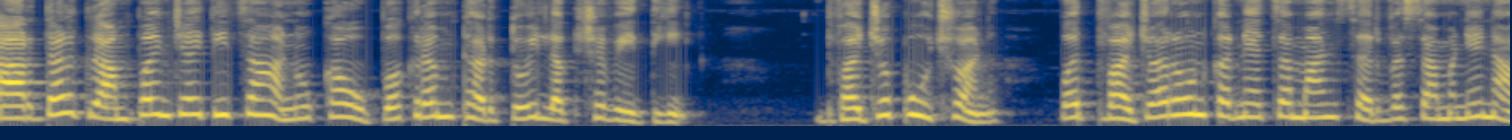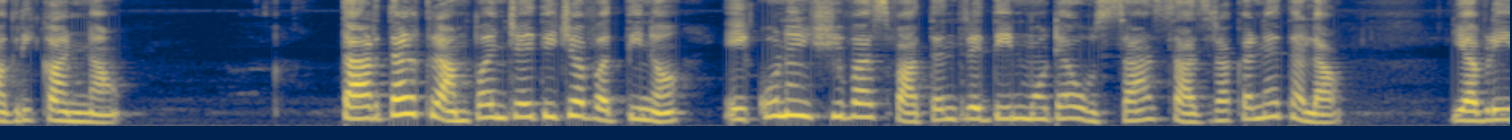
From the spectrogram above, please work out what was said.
तारदाळ ग्रामपंचायतीचा अनोखा उपक्रम ठरतोय लक्षवेधी. ध्वजपूजन व ध्वजारोहण करण्याचा मान सर्वसामान्य नागरिकांना. तारदाळ ग्रामपंचायतीच्या वतीनं एकोणऐंशीवा स्वातंत्र्य दिन मोठ्या उत्साहात साजरा करण्यात आला. यावेळी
